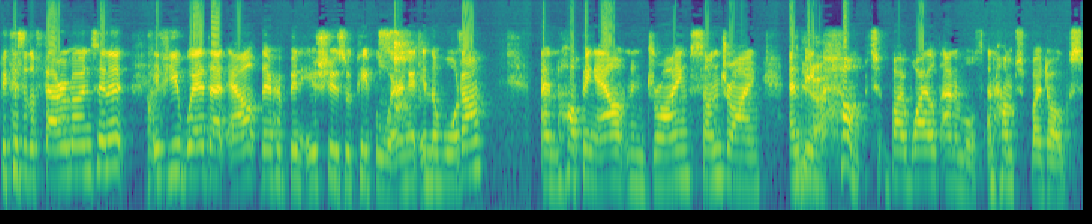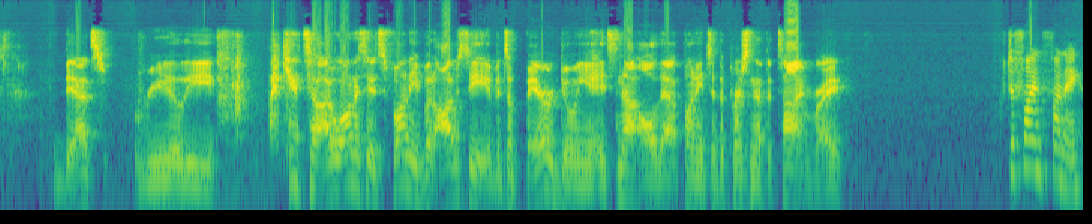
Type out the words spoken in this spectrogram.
because of the pheromones in it. If you wear that out, there have been issues with people wearing it in the water and hopping out and drying, sun drying, and being Yeah. humped by wild animals and humped by dogs. That's really. I can't tell. I want to say it's funny, but obviously, if it's a bear doing it, it's not all that funny to the person at the time, right? Define funny.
